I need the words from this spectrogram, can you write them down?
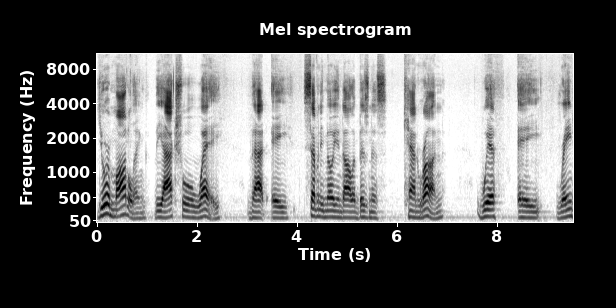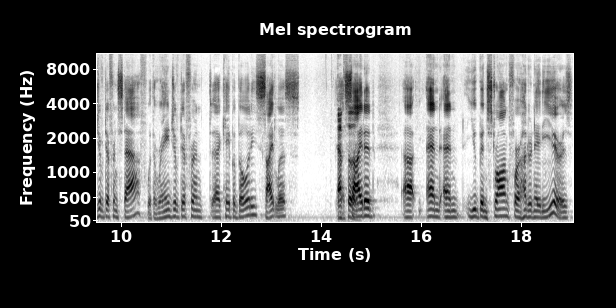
you're modeling the actual way that a $70 million business can run with a range of different staff, with a range of different uh, capabilities, sightless, uh, sighted, uh, and, and you've been strong for 180 years.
